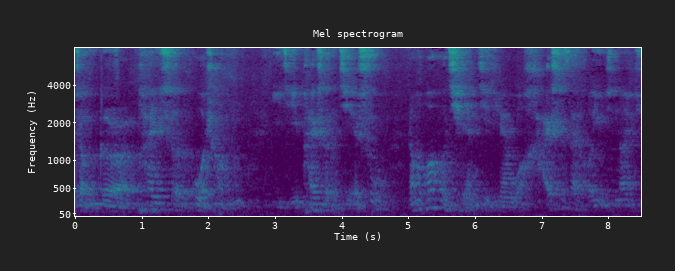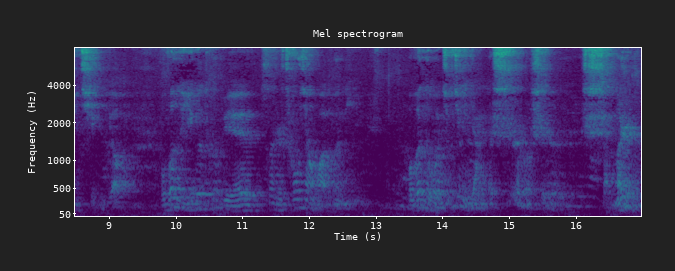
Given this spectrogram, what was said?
整个拍摄的过程，以及拍摄的结束，然后包括前几天，我还是在和永新导演去请教。我问了一个特别算是抽象化的问题，我问的我究竟演的是不是什么人？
